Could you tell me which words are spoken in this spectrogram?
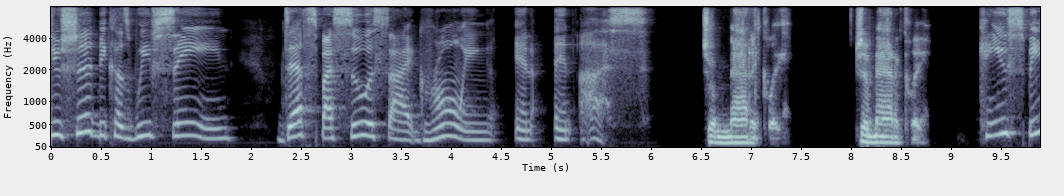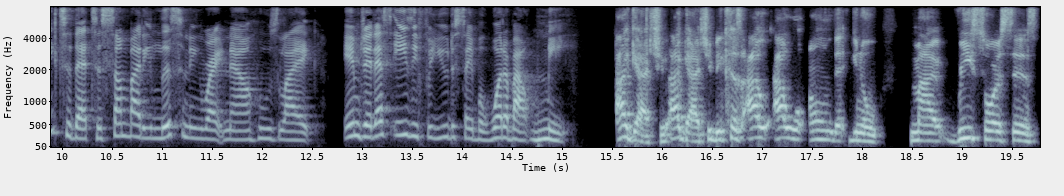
you should, because we've seen deaths by suicide growing in in us. Dramatically. Dramatically. Can you speak to that to somebody listening right now who's like mj that's easy for you to say but what about me? I got you. I got you. Because i, I will own that you know my resources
